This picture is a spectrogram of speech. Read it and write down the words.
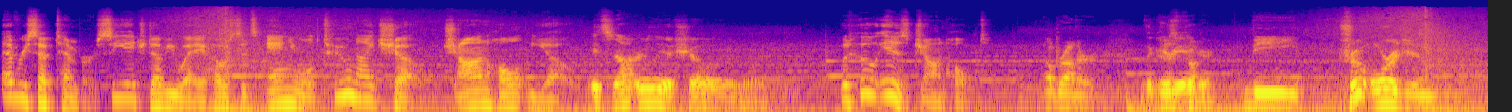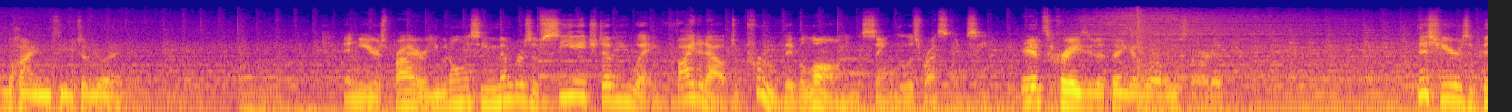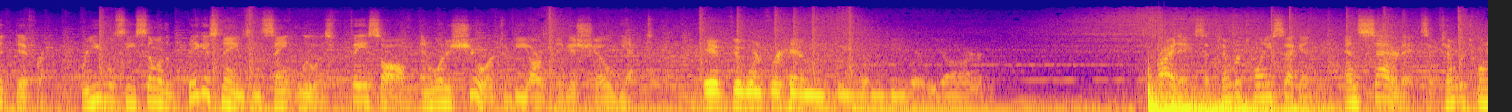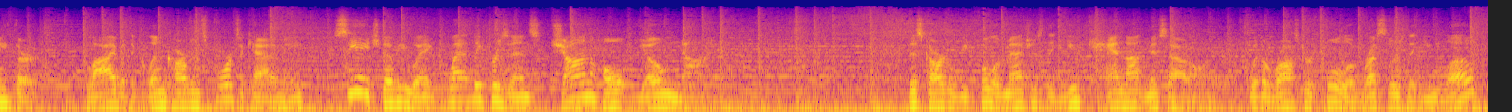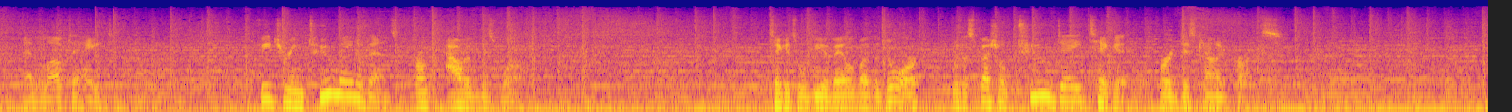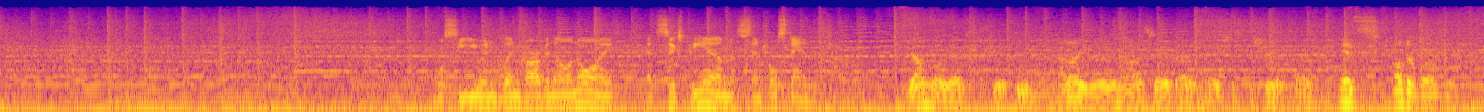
Every September, CHWA hosts its annual two night show, John Holt Yo. It's not really a show anymore. But who is John Holt? A brother. The is pro- creator. the true origin behind CHWA. In years prior, you would only see members of CHWA fight it out to prove they belong in the St. Louis wrestling scene. It's crazy to think of where we started. This year is a bit different, where you will see some of the biggest names in St. Louis face off in what is sure to be our biggest show yet. If it weren't for him, we wouldn't be where we are. Friday, September 22nd, and Saturday, September 23rd, live at the Glen Carbon Sports Academy, CHWA gladly presents John Holt Yo 9. This card will be full of matches that you cannot miss out on, with a roster full of wrestlers that you love and love to hate. Featuring two main events from out of this world. Tickets will be available at the door with a special two day ticket for a discounted price. We'll see you in Glen Carbon, Illinois at 6 p.m. Central Standard Time. Holt is shit, dude. I don't even really know how to say it better. It's just the shit. Like, It's otherworldly.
